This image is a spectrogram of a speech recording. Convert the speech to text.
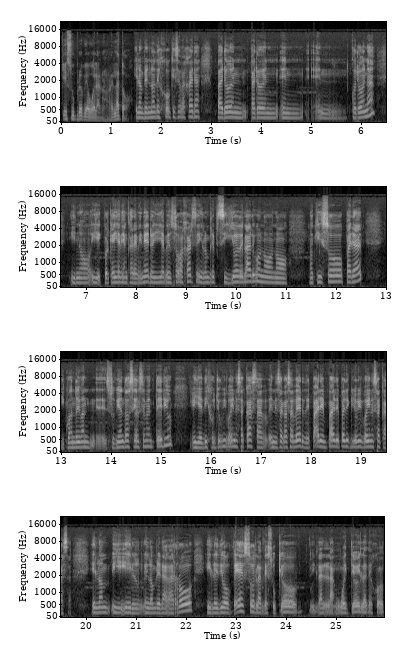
que su propia abuela nos relató. El hombre no dejó que se bajara, paró en, paró en, Corona y no, y porque ahí habían carabineros y ella pensó bajarse y el hombre siguió de largo, no, no, no quiso parar y cuando iban eh, subiendo hacia el cementerio, ella dijo, yo vivo ahí en esa casa, en esa casa verde, paren, paren, paren, que yo vivo ahí en esa casa. El, y, el, hombre la agarró y le dio besos, la besuqueó, y la langueteó y la dejó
